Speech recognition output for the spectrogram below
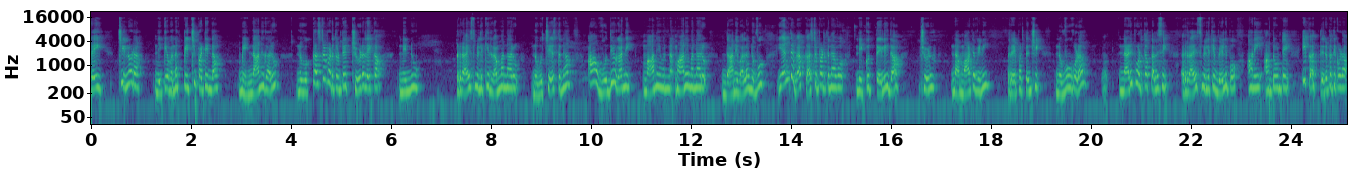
రేయ్ చిన్నోడా నీకేమన్నా పిచ్చి పట్టిందా? మీ నాన్నగారు నువ్వు కష్టపడుతుంటే చూడలేక నిన్ను రైస్ మిల్కి రమ్మన్నారు. నువ్వు చేస్తున్న ఆ ఉద్యోగాన్ని మానేమన్న మానేమన్నారు. దానివల్ల నువ్వు ఎంతగా కష్టపడుతున్నావో నీకు తెలీదా? చూడు నా మాట విని రేపటి నుంచి నువ్వు కూడా నడిపోడుతో కలిసి రైస్ మిల్కి వెళ్ళిపో అని అంటుంటే ఇక తిరుపతి కూడా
